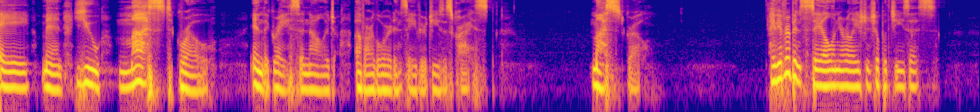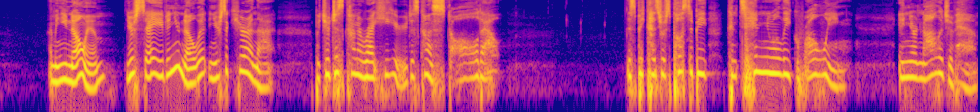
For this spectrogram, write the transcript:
Amen. You must grow in the grace and knowledge of our Lord and Savior Jesus Christ must grow. Have you ever been stale in your relationship with Jesus? I mean, you know him, you're saved, and you know it, and you're secure in that. But you're just kind of right here. You're just kind of stalled out. It's because you're supposed to be continually growing in your knowledge of Him,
